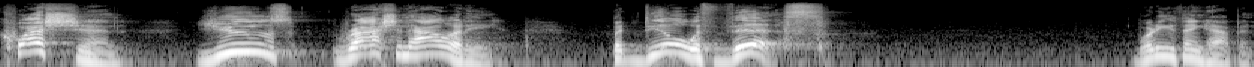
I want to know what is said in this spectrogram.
question, use rationality, but deal with this. What do you think happened?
